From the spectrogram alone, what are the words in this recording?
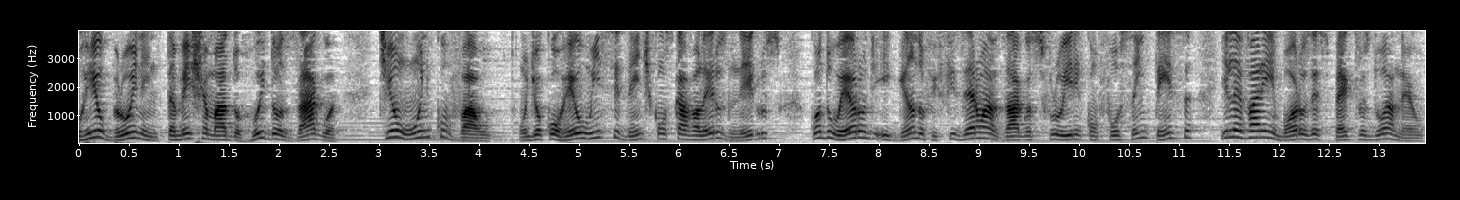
rio Bruinen, também chamado Ruidoságua, tinha um único val, onde ocorreu um incidente com os Cavaleiros Negros quando Elrond e Gandalf fizeram as águas fluírem com força intensa e levarem embora os espectros do Anel.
